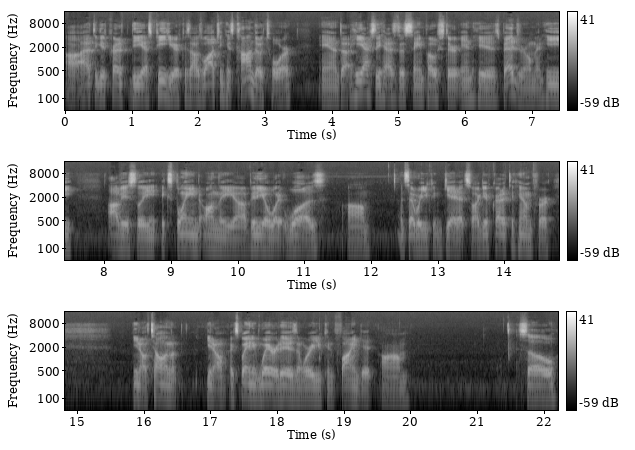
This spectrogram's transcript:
Uh, I have to give credit to DSP here because I was watching his condo tour, and uh, he actually has this same poster in his bedroom, and he obviously explained on the uh, video what it was um, and said where you can get it. So I give credit to him for, you know, telling, you know, explaining where it is and where you can find it. Um, so,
